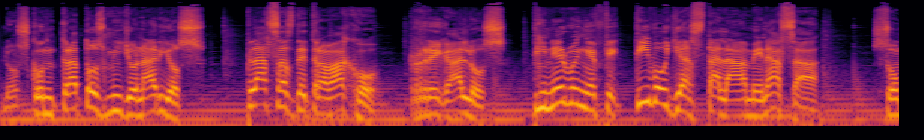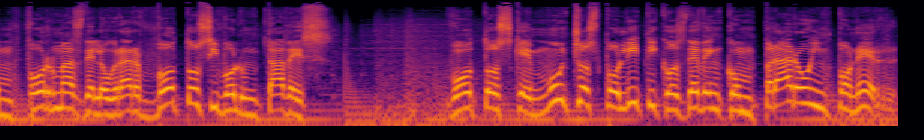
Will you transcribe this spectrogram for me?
Los contratos millonarios, plazas de trabajo, regalos, dinero en efectivo y hasta la amenaza son formas de lograr votos y voluntades. Votos que muchos políticos deben comprar o imponer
